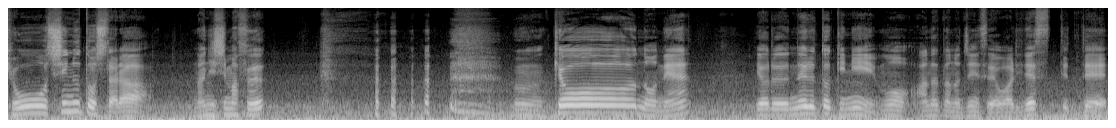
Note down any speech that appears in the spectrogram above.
今日死ぬとしたら何します？うん、今日のね夜寝る時にもうあなたの人生終わりですって言って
